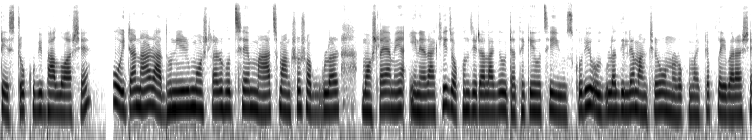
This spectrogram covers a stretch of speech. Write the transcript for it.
টেস্টও খুবই ভালো আসে। ওইটা না রাঁধুনির মশলার হচ্ছে মাছ, মাংস সবগুলার মশলাই আমি এনে রাখি। যখন যেটা লাগে ওইটা থেকে হচ্ছে ইউজ করি। ওইগুলা দিলে মাংসের অন্যরকম একটা ফ্লেভার আসে।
